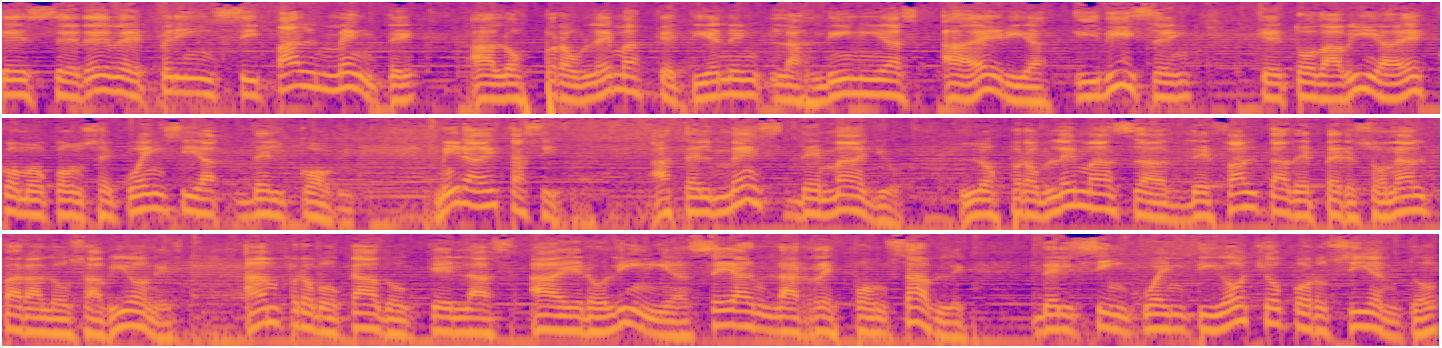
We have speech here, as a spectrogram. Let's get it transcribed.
que se debe principalmente a los problemas que tienen las líneas aéreas y dicen que todavía es como consecuencia del COVID. Mira esta cifra. Hasta el mes de mayo, los problemas ah, de falta de personal para los aviones han provocado que las aerolíneas sean las responsables del 58%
